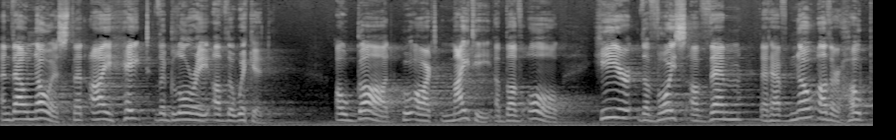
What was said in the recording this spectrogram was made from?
And thou knowest that I hate the glory of the wicked. O God, who art mighty above all, hear the voice of them that have no other hope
